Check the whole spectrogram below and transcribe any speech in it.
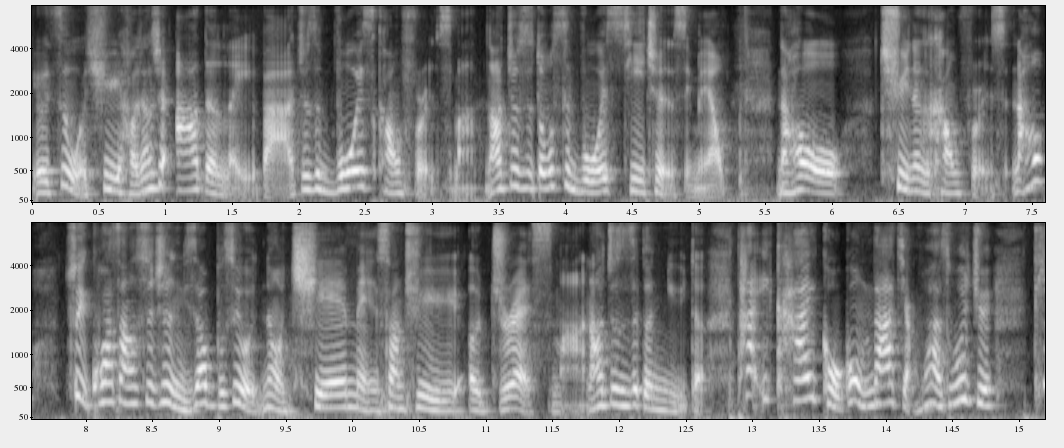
有一次我去，好像是阿德雷吧，就是 Voice Conference 嘛，然后就是都是 Voice Teachers 有没有？然后去那个 Conference，然后最夸张的是，就是你知道不是有那种 Chairman 上去 Address 嘛？然后就是这个女的，她一开口跟我们大家讲话的时候，会觉得天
